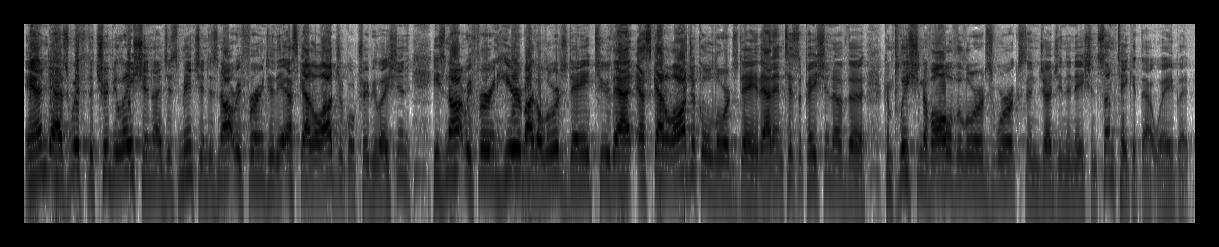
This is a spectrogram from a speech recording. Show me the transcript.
And as with the tribulation I just mentioned, is not referring to the eschatological tribulation. He's not referring here by the Lord's day to that eschatological Lord's day, that anticipation of the completion of all of the Lord's works and judging the nation. Some take it that way, but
